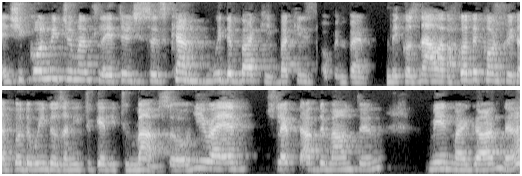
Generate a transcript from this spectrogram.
And she called me two months later and she says, Come with the bakkie. bakkie's open van. Because now I've got the concrete, I've got the windows, I need to get it to mom. So here I am, schlepped up the mountain, me and my gardener,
